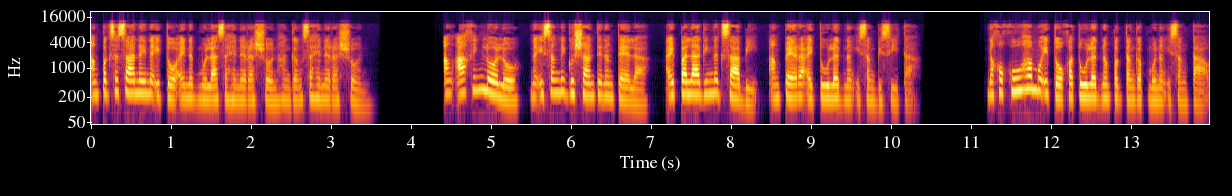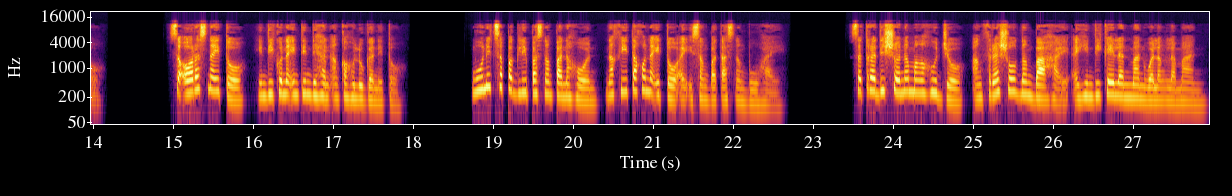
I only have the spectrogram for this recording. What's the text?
ang pagsasanay na ito ay nagmula sa henerasyon hanggang sa henerasyon. Ang aking lolo, na isang negosyante ng tela, ay palaging nagsabi, ang pera ay tulad ng isang bisita. Nakukuha mo ito katulad ng pagtanggap mo ng isang tao. Sa oras na ito, hindi ko naintindihan ang kahulugan nito. Ngunit sa paglipas ng panahon, nakita ko na ito ay isang batas ng buhay. Sa tradisyon ng mga Hudyo, ang threshold ng bahay ay hindi kailanman walang laman.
